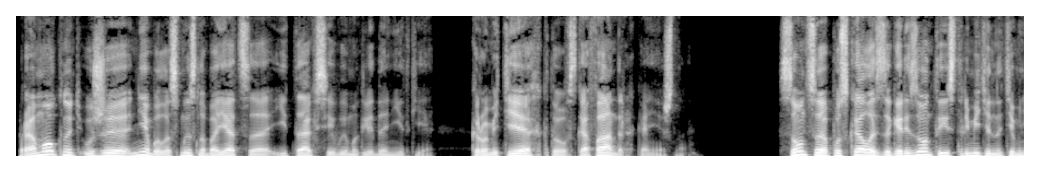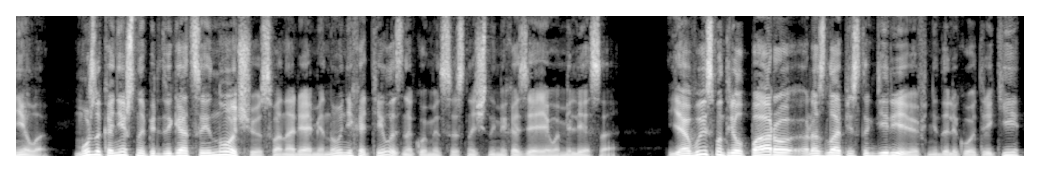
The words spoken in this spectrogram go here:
Промокнуть уже не было смысла бояться, и так все вымокли до нитки. Кроме тех, кто в скафандрах, конечно. Солнце опускалось за горизонт и стремительно темнело. Можно, конечно, передвигаться и ночью с фонарями, но не хотелось знакомиться с ночными хозяевами леса. Я высмотрел пару разлапистых деревьев недалеко от реки.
